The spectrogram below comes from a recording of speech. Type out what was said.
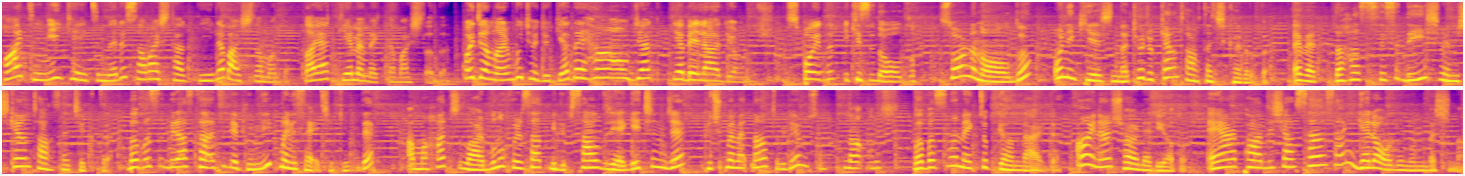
Fatih'in ilk eğitimleri savaş taktiğiyle başlamadı. Dayak yememekle başladı. Hocalar bu çocuk ya deha olacak ya bela diyormuş. Spoiler ikisi de oldu. Sonra ne oldu? 12 yaşında çocukken tahta çıkarıldı. Evet daha sesi değişmemişken tahta çıktı. Babası biraz tatil yapayım deyip Manisa'ya çekildi. Ama Haçlılar bunu fırsat bilip saldırıya geçince küçük Mehmet ne yaptı biliyor musun? Ne yapmış? Babasına mektup gönderdi. Aynen şöyle diyordu. Eğer padişah sensen gel ordunun başına.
